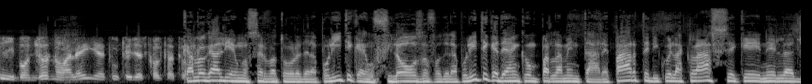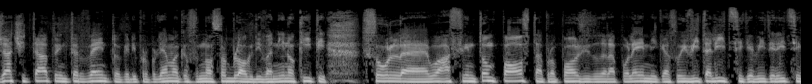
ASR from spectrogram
sì, buongiorno a lei e a tutti gli ascoltatori. Carlo Galli è un osservatore della politica, è un filosofo della politica ed è anche un parlamentare, parte di quella classe che nel già citato intervento che riproponiamo anche sul nostro blog di Vannino Chiti sul eh, Washington Post a proposito della polemica sui vitalizi che vitalizi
